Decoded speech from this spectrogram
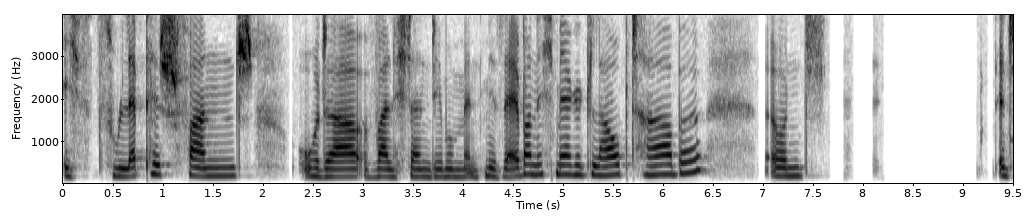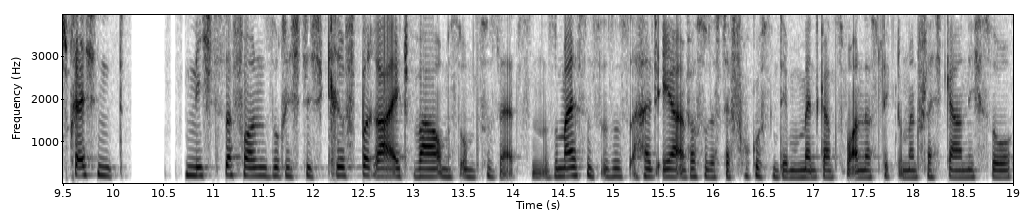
ich es zu läppisch fand oder weil ich dann in dem Moment mir selber nicht mehr geglaubt habe. Und entsprechend nichts davon so richtig griffbereit war, um es umzusetzen. Also meistens ist es halt eher einfach so, dass der Fokus in dem Moment ganz woanders liegt und man vielleicht gar nicht so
